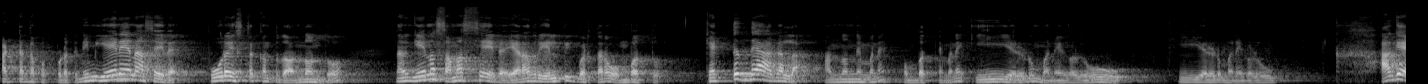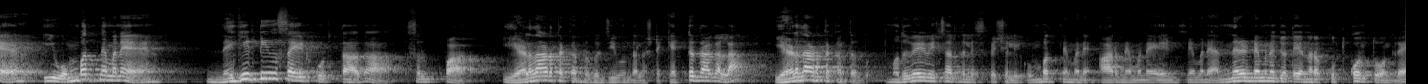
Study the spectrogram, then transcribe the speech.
ಪಟ್ ಅಂತ ಕೊಟ್ಬಿಡುತ್ತೆ. ನಿಮ್ಗೆ ಏನೇನು ಆಸೆ ಇದೆ? ಪೂರೈಸ್ತಕ್ಕಂಥದ್ದು ಹನ್ನೊಂದು ನನಗೇನೋ ಸಮಸ್ಯೆ ಇದೆ. ಯಾರಾದರೂ ಎಲ್ಪಿಗೆ ಬರ್ತಾರೋ ಒಂಬತ್ತು. ಕೆಟ್ಟದ್ದೇ ಆಗಲ್ಲ. ಹನ್ನೊಂದನೇ ಮನೆ, ಒಂಬತ್ತನೇ ಮನೆ, ಈ ಎರಡು ಮನೆಗಳು. ಈ ಎರಡು ಮನೆಗಳು. ಹಾಗೆ ಈ ಒಂಬತ್ತನೇ ಮನೆ ನೆಗೆಟಿವ್ ಸೈಡ್ ಕೊಟ್ಟಾಗ ಸ್ವಲ್ಪ ಎಳೆದಾಡ್ತಕ್ಕಂಥದ್ದು ಜೀವನದಲ್ಲಿ ಅಷ್ಟೇ. ಕೆಟ್ಟದಾಗಲ್ಲ ಎಳೆದಾಡ್ತಕ್ಕಂಥದ್ದು. ಮದುವೆ ವಿಚಾರದಲ್ಲಿ ಎಸ್ಪೆಷಲಿ ಒಂಬತ್ತನೇ ಮನೆ, ಆರನೇ ಮನೆ, ಎಂಟನೇ ಮನೆ, ಹನ್ನೆರಡನೇ ಮನೆ ಜೊತೆ ಏನಾರು ಕುತ್ಕೊಂತು ಅಂದರೆ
